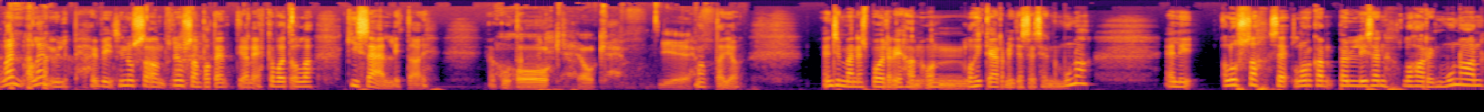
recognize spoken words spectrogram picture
olen, olen ylpeä. Hyvin. Sinussa on, sinussa on potentiaali. Ehkä voit olla kisälli tai joku Okei, okei. Okay, okay. Yeah. Mutta jo. Ensimmäinen spoilerihan on lohikäärme ja se sen muna. Eli alussa se Lorkan pöllisen loharin munan.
